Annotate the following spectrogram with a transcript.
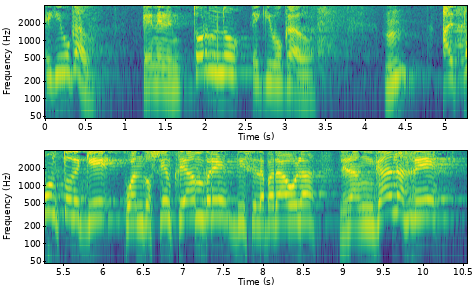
equivocado, en el entorno equivocado. ¿Mm? Al punto de que cuando siente hambre, dice la parábola, le dan ganas de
